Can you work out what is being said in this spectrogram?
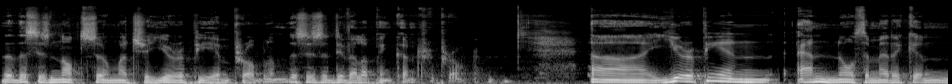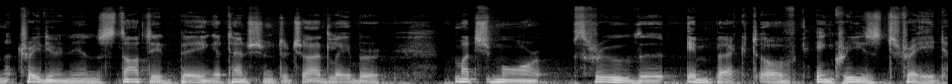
that this is not so much a European problem, this is a developing country problem. Uh, European and North American trade unions started paying attention to child labor much more through the impact of increased trade,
